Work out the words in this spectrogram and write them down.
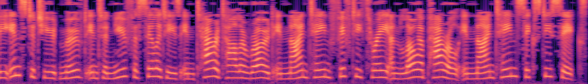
The institute moved into new facilities in Taratala Road in 1953 and Lower Parel in 1966.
